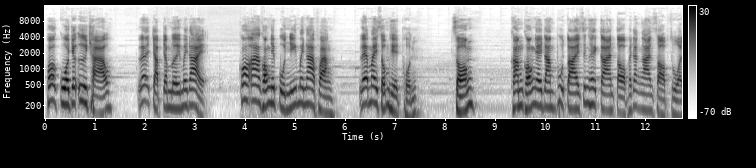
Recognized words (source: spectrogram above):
เพราะกลัวจะอื้อฉาว และจับจำเลยไม่ได้ ข้ออ้างของนายปุ่นนี้ไม่น่าฟัง และไม่สมเหตุผล 2. คำของนายดำผู้ตายซึ่งให้การต่อพนักงานสอบสวน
